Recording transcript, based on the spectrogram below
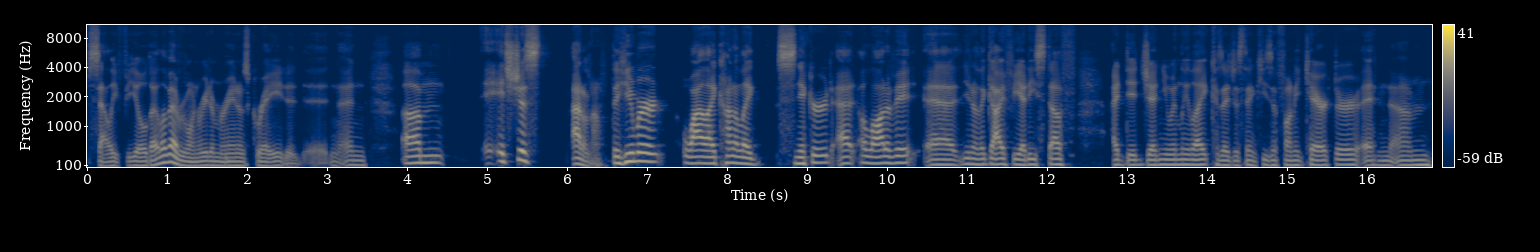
Sally Field. I love everyone. Rita Moreno's great, and, and um, it's just I don't know the humor. While I kind of like snickered at a lot of it. Uh, you know, the Guy Fieri stuff I did genuinely like because I just think he's a funny character. And um,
